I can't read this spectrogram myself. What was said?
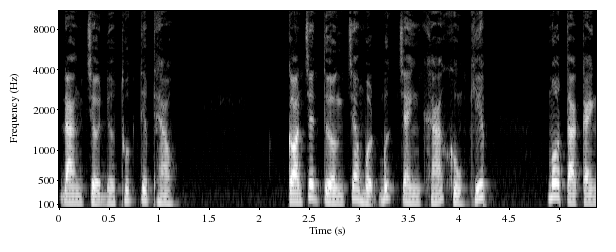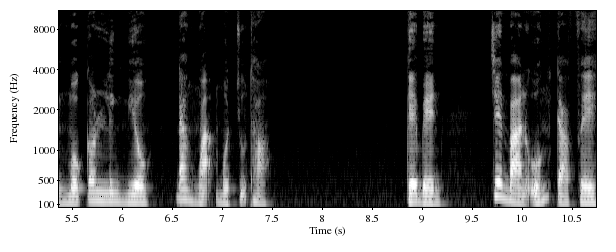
đang chờ điếu thuốc tiếp theo. Còn trên tường treo một bức tranh khá khủng khiếp, mô tả cảnh một con linh miêu đang ngoạ một chú thỏ. Kế bên, trên bàn uống cà phê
